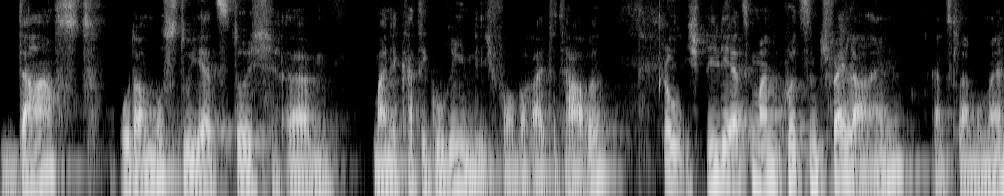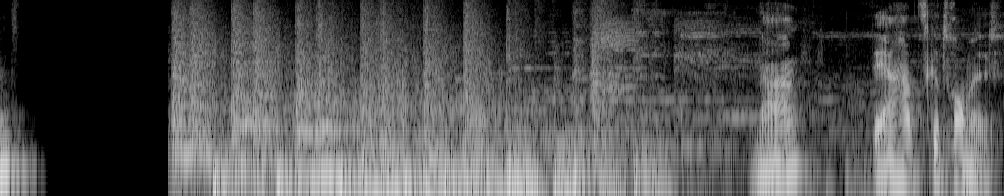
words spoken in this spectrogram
darfst oder musst du jetzt durch ähm, meine Kategorien, die ich vorbereitet habe. Oh. Ich spiele dir jetzt mal einen kurzen Trailer ein. Ganz kleinen Moment. Na, wer hat's getrommelt?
